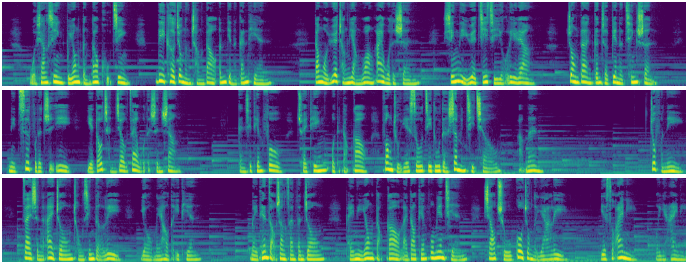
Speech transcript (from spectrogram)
我相信不用等到苦境。立刻就能尝到恩典的甘甜。当我越常仰望爱我的神，心里越积极有力量，重担跟着变得轻省。你赐福的旨意也都成就在我的身上。感谢天父垂听我的祷告，奉主耶稣基督的圣名祈求，阿门。祝福你，在神的爱中重新得力，有美好的一天。每天早上三分钟，陪你用祷告来到天父面前，消除过重的压力。耶稣爱你，我也爱你。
